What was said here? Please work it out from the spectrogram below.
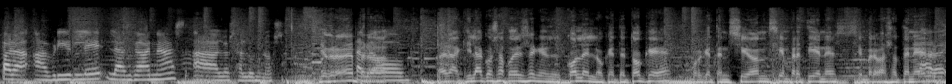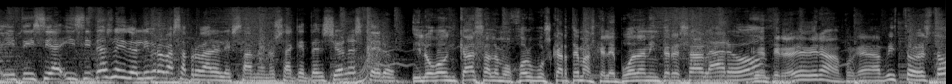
para abrirle las ganas a los alumnos. Yo creo que, pero, a ver, aquí la cosa puede ser que en el cole lo que te toque, porque tensión siempre tienes, siempre vas a tener. Claro, y, y si, y si te has leído el libro vas a aprobar el examen, o sea que tensión es cero. Y luego en casa a lo mejor buscar temas que le puedan interesar. Claro. Y decir, eh, mira, porque has visto esto,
